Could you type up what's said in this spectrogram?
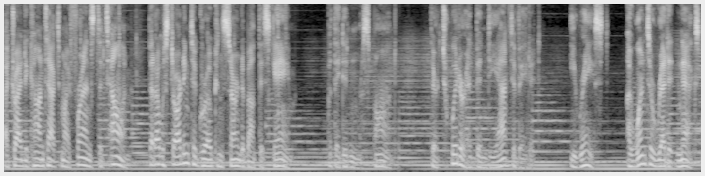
I tried to contact my friends to tell him that I was starting to grow concerned about this game, but they didn't respond. Their Twitter had been deactivated, erased. I went to Reddit next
